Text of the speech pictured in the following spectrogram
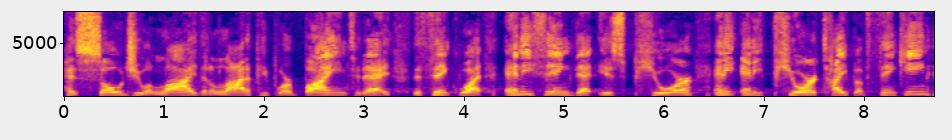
has sold you a lie that a lot of people are buying today that think what? Anything that is pure, any, any pure type of thinking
